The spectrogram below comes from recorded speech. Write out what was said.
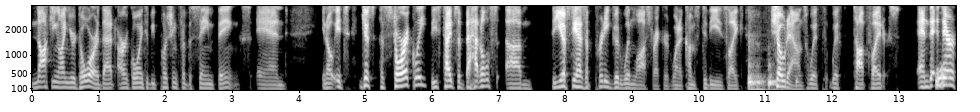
knocking on your door that are going to be pushing for the same things. And you know, it's just historically these types of battles. Um, the UFC has a pretty good win loss record when it comes to these like showdowns with with top fighters. And they're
